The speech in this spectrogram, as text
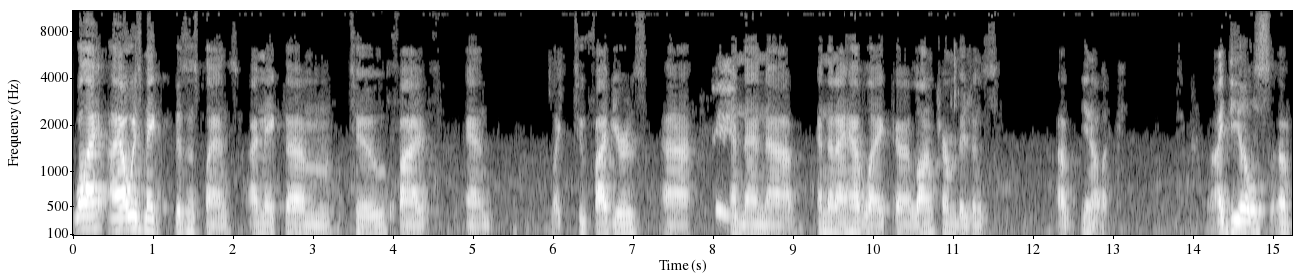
well, I, I always make business plans. I make them two, five, and like two, five years, uh, and then uh, and then I have like uh, long-term visions of you know like ideals of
